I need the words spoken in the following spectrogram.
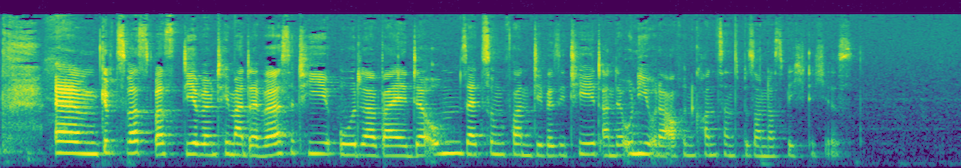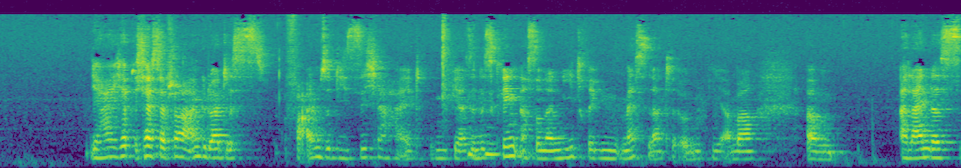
ähm, Gibt es was, was dir beim Thema Diversity oder bei der Umsetzung von Diversität an der Uni oder auch in Konstanz besonders wichtig ist? Ja, ich habe ich es ja schon angedeutet, es vor allem so die Sicherheit irgendwie. Also das mhm. klingt nach so einer niedrigen Messlatte irgendwie, aber ähm, allein das,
